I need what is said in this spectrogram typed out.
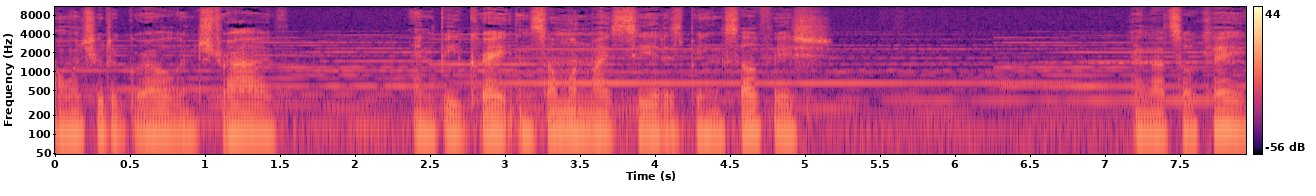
I want you to grow and strive and be great. And someone might see it as being selfish. And that's okay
